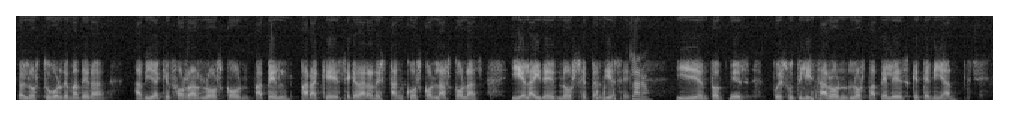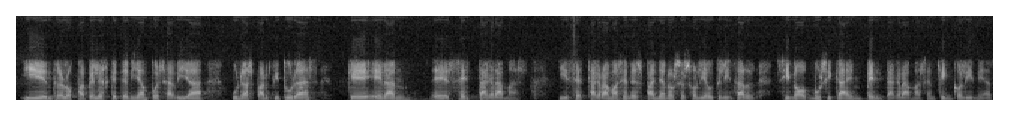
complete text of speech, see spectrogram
Los tubos de madera había que forrarlos con papel para que se quedaran estancos con las colas y el aire no se perdiese. Claro. Y entonces, pues utilizaron los papeles que tenían y entre los papeles que tenían, pues había unas partituras que eran eh, sextagramas y sextagramas en España no se solía utilizar, sino música en pentagramas, en cinco líneas.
